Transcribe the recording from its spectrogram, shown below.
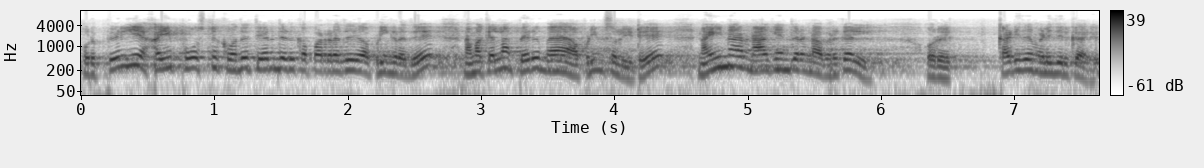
ஒரு பெரிய ஹை போஸ்ட்டுக்கு வந்து தேர்ந்தெடுக்கப்படுறது அப்படிங்கிறது நமக்கெல்லாம் பெருமை அப்படின்னு சொல்லிட்டு நயினார் நாகேந்திரன் அவர்கள் ஒரு கடிதம் எழுதியிருக்காரு.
